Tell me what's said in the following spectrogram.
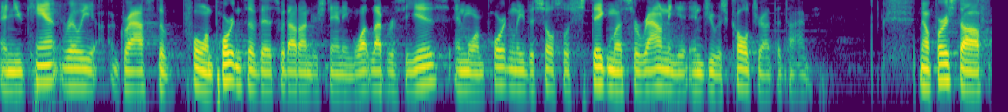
And you can't really grasp the full importance of this without understanding what leprosy is, and more importantly, the social stigma surrounding it in Jewish culture at the time. Now, first off,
